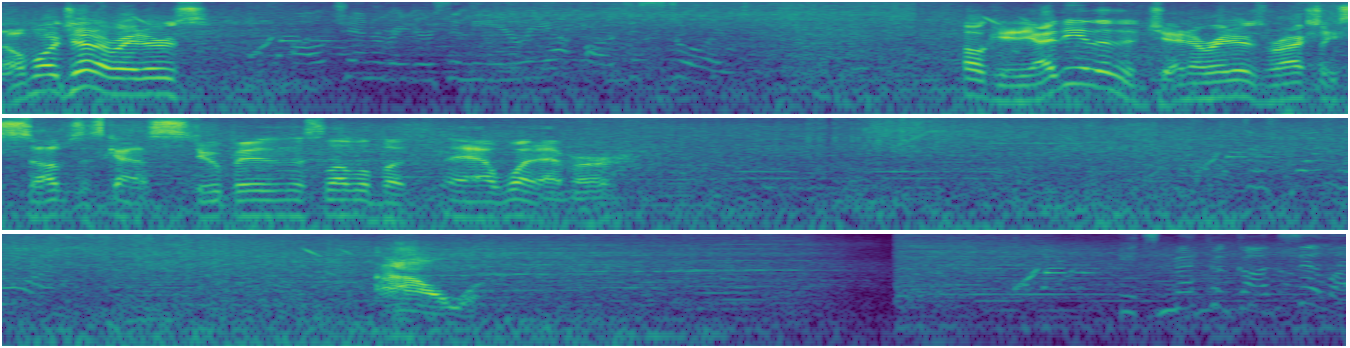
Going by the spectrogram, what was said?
no more generators. Okay, the idea that the generators were actually subs is kind of stupid in this level, but yeah, whatever. Ow. It's Mecha Godzilla.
